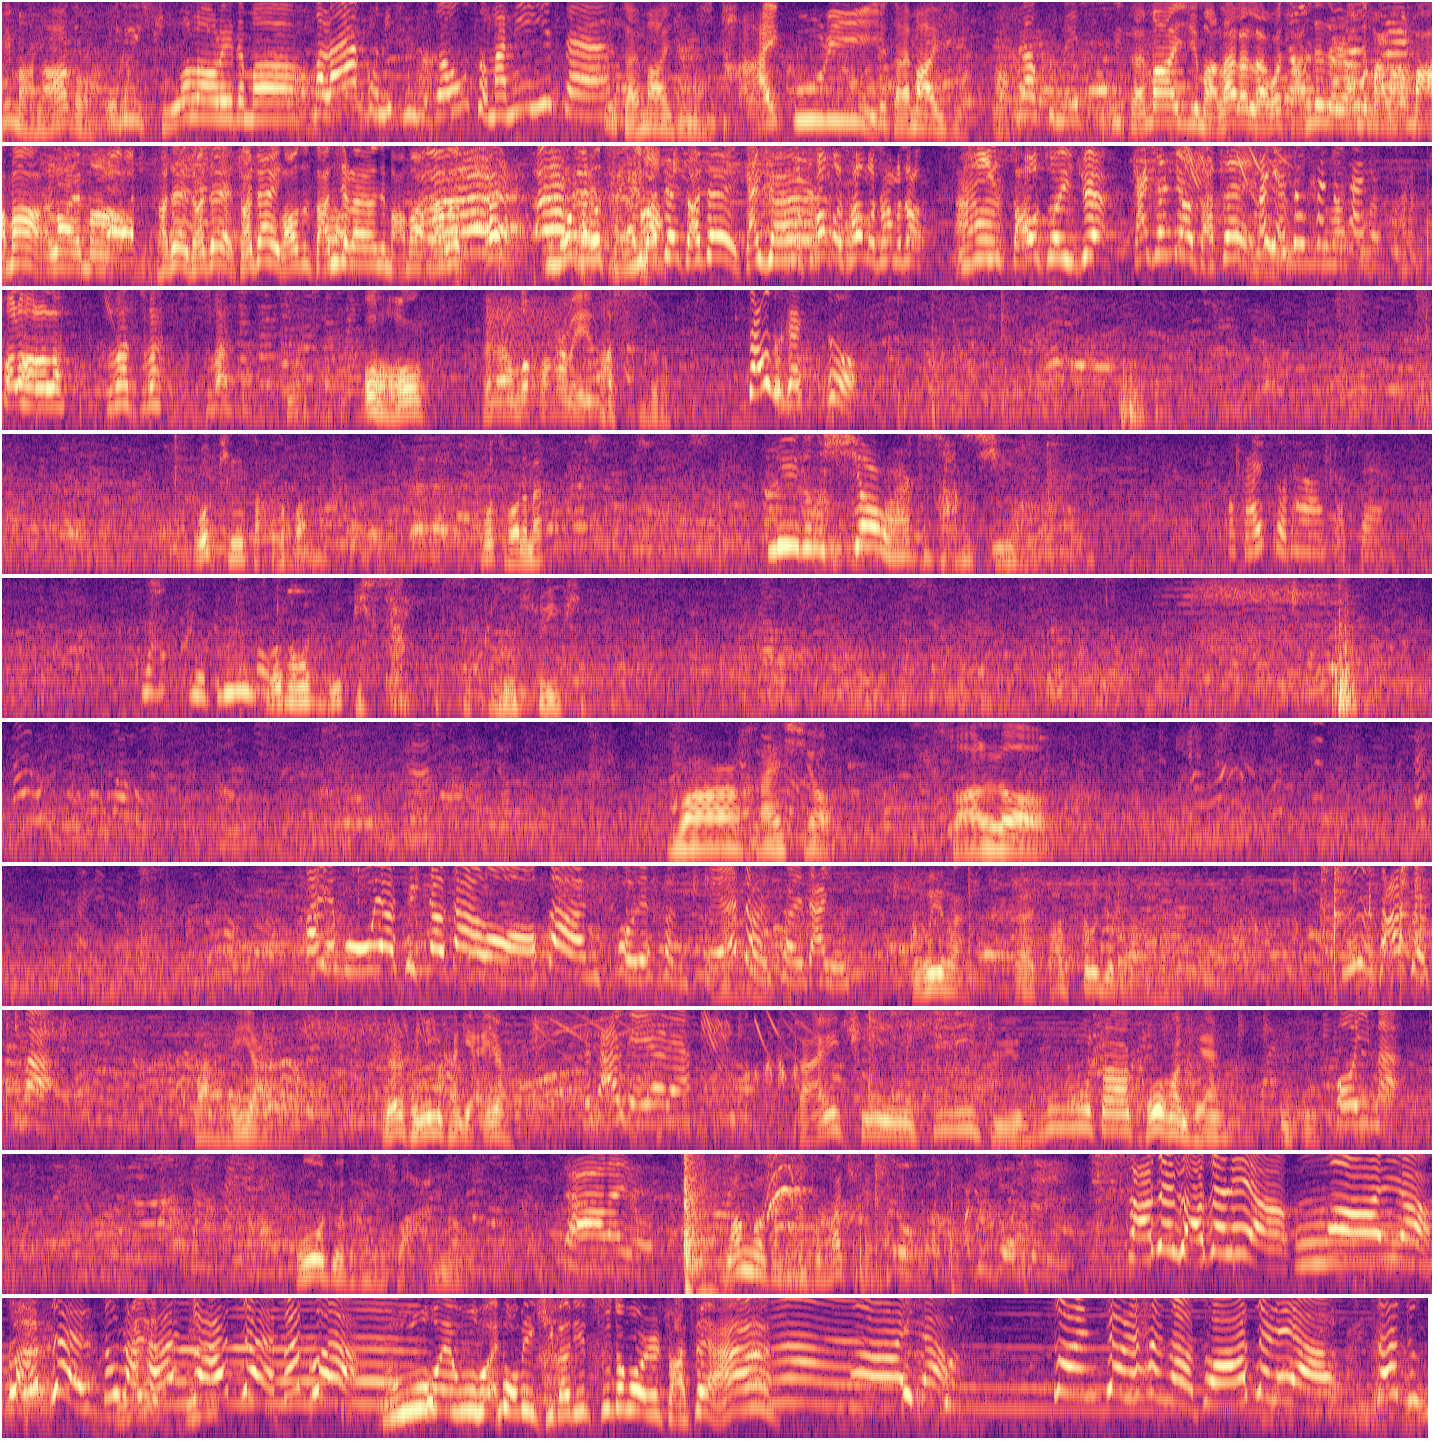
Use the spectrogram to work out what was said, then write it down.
你骂哪个？我跟你说了的的嘛。骂哪个？你听不懂，说嘛你噻。你再骂一句嘛。是太古的。你再骂一句。脑壳没做。你再骂一句嘛！来来来，我站在这儿让你骂骂骂嘛！来嘛！爪子爪子爪子！老子站起来让你骂嘛！来来，哎，你莫跟我蹭嘛！爪子爪子，干啥莫吵莫吵莫吵莫吵！你少说一句。干事你要咋子？哎呀，走开走开！好了好了了，吃饭吃饭吃饭吃吃饭吃饭吃。哦。来来，我们换下位置。他死了。早就该死了。我凭啥子换嘛？我错了吗？你跟个小娃儿置啥子气嘛？我该说他啥子？脑壳有冰崩。我把我你比上次更有水平。娃儿还小，算喽。哎呀，不要听到打了，烦球的很，天都要晓得打游戏。最后一盘，哎，打死了就不打了。是啥时候死嘛？哎呀，明儿陪你们看电影。看啥子电影呢？爱情、喜剧、武打、科幻片。可以嘛？我觉得还是算了。咋了又？网络上看不花钱。啥子啥子的呀？哎呀，爪子，走哪看？爪子，不哭。误会误会，莫名其妙的指着我儿爪子啊！哎呀，转角的很啊，爪子的呀，这就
